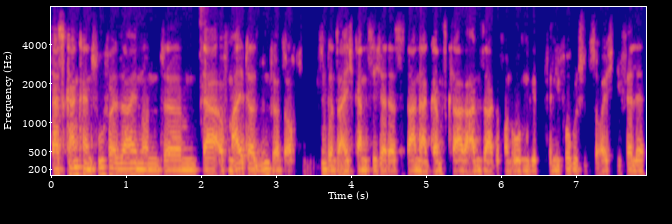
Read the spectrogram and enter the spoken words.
das kann kein Zufall sein. Und ähm, da auf Malta sind wir uns auch, sind wir uns eigentlich ganz sicher, dass es da eine ganz klare Ansage von oben gibt. Wenn die Vogelschütze euch die Fälle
